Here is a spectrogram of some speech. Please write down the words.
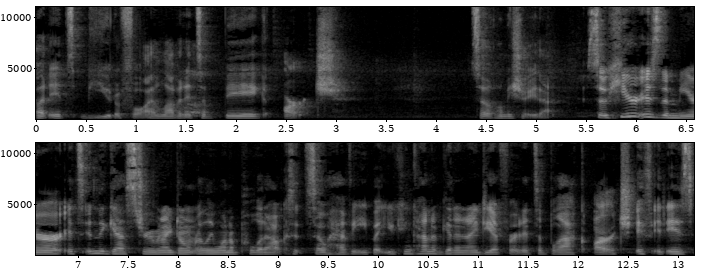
but it's beautiful. I love it. It's a big arch. So let me show you that. So here is the mirror. It's in the guest room, and I don't really want to pull it out because it's so heavy, but you can kind of get an idea for it. It's a black arch. If it is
